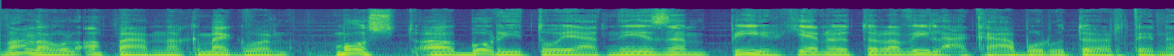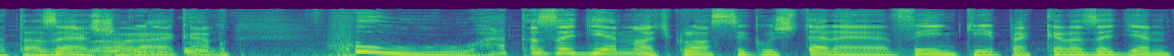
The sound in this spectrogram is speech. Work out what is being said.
valahol apámnak megvan, most a borítóját nézem, Pirk Jenőtől a világháború története. Az első Na, világháború. Hú, hát az egy ilyen nagy klasszikus tele fényképekkel, az egy ilyen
